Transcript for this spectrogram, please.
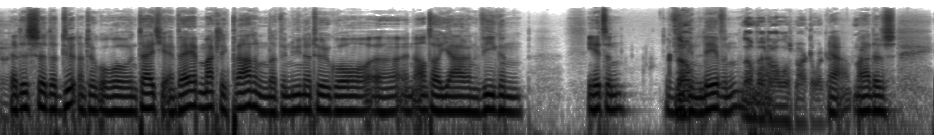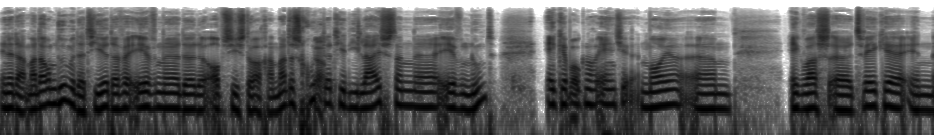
ja. Dat, is, eh, dat duurt natuurlijk ook wel een tijdje. En wij hebben makkelijk praten, omdat we nu natuurlijk wel eh, een aantal jaren vegan eten, vegan Dan- leven. Dan wordt Maar- alles makkelijker. ja, maar is inderdaad. Maar daarom doen we dat hier, dat we even eh, de, de opties doorgaan. Maar het is goed Ja. dat je die lijsten eh, even noemt. Ik heb ook nog eentje, een mooie. Ehm, ik was eh, twee keer in,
